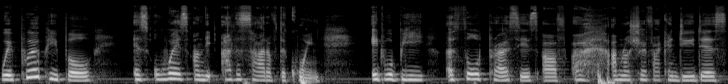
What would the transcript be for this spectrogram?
Where poor people is always on the other side of the coin. It will be a thought process of, oh, I'm not sure if I can do this.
